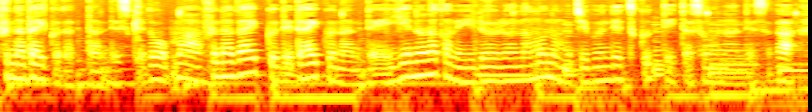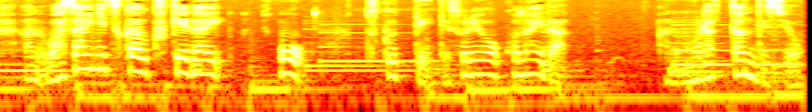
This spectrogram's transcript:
船大工だったんですけど、まあ、船大工で大工なんで家の中のいろいろなものも自分で作っていたそうなんですがあの和裁に使う茎台を作っていてそれをこの間あのもらったんですよ。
